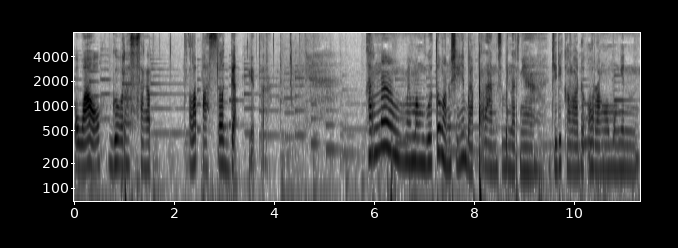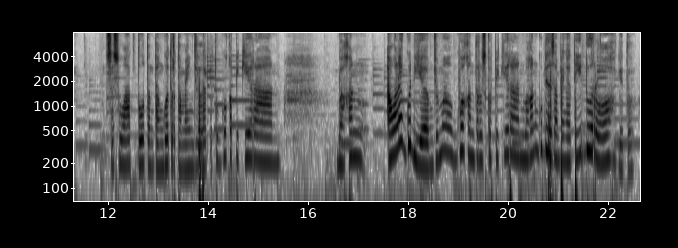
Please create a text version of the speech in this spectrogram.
wow gue merasa sangat lepas lega gitu. Karena memang gue tuh manusianya baperan sebenarnya. Jadi kalau ada orang ngomongin sesuatu tentang gue terutama yang jelek itu gue kepikiran. Bahkan awalnya gue diem cuma gue akan terus kepikiran. Bahkan gue bisa sampai nggak tidur loh gitu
